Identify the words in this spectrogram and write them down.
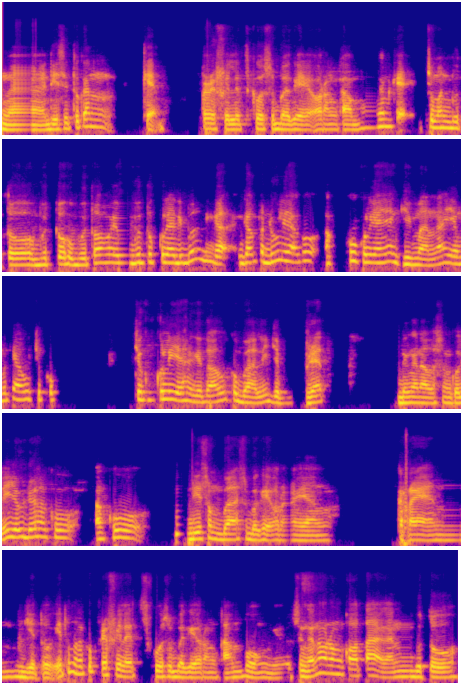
Nah di situ kan kayak privilegeku sebagai orang kampung kan kayak cuman butuh butuh butuh apa ya, butuh kuliah di Bali. Nggak nggak peduli aku aku kuliahnya gimana yang penting aku cukup cukup kuliah gitu. Aku ke Bali jebret dengan alasan kuliah. Ya udah aku aku disembah sebagai orang yang keren gitu. Itu menurutku privilegeku sebagai orang kampung gitu. Sedangkan orang kota kan butuh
